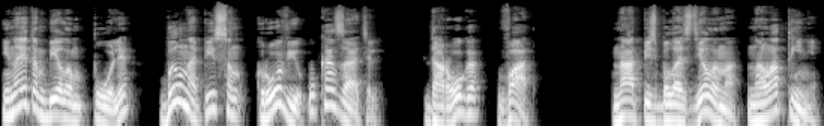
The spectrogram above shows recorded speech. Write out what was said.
и на этом белом поле был написан кровью указатель «Дорога в ад». Надпись была сделана на латыни.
